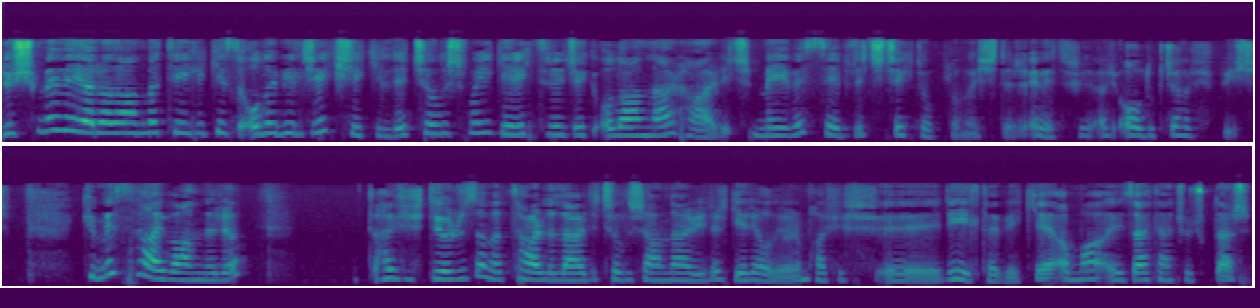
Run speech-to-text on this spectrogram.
düşme ve yaralanma tehlikesi olabilecek şekilde çalışmayı gerektirecek olanlar hariç meyve, sebze, çiçek toplama işleri. Evet, oldukça hafif bir iş. Kümes hayvanları hafif diyoruz ama tarlalarda çalışanlar bilir. Geri alıyorum. Hafif e, değil tabii ki ama e, zaten çocuklar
